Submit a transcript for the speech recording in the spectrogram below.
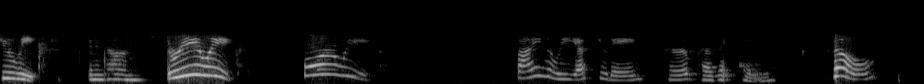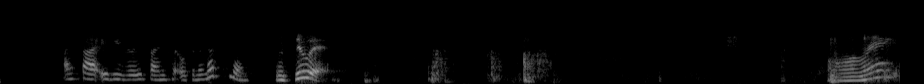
Two weeks. It didn't come. Three weeks. Four weeks. Finally, yesterday, her present came. So I thought it'd be really fun to open it up today. Let's do it. All right.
